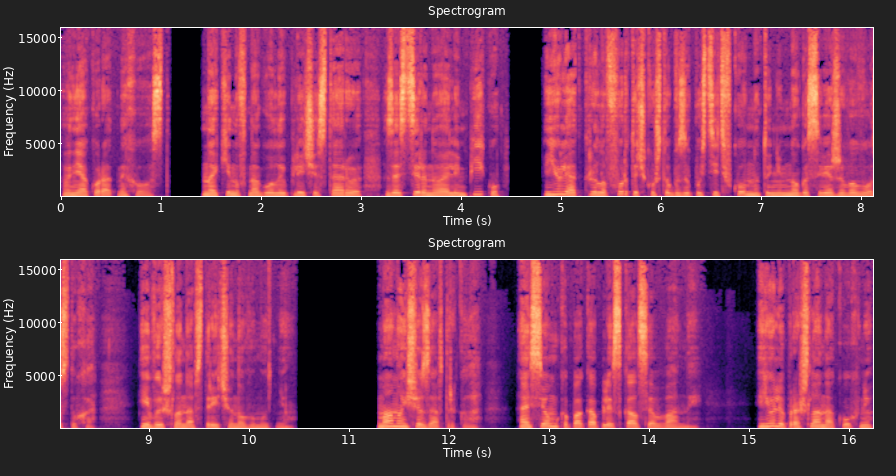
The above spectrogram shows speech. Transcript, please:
в неаккуратный хвост. Накинув на голые плечи старую, застиранную олимпийку, Юля открыла форточку, чтобы запустить в комнату немного свежего воздуха, и вышла навстречу новому дню. Мама еще завтракала, а Сёмка пока плескался в ванной. Юля прошла на кухню,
